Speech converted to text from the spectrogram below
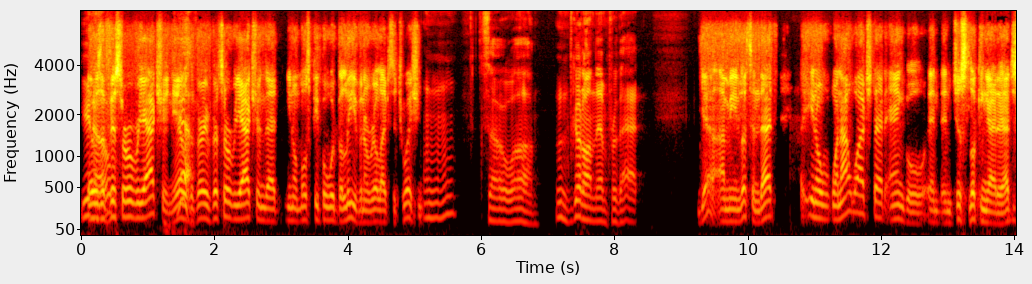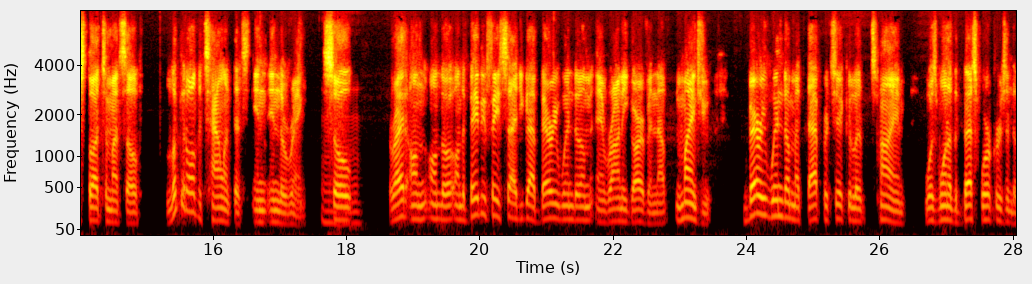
you it know? was a visceral reaction yeah, yeah, it was a very visceral reaction that you know most people would believe in a real life situation mm-hmm. so uh, mm, good on them for that yeah i mean listen that you know, when I watched that angle and, and just looking at it, I just thought to myself, look at all the talent that's in in the ring. Mm-hmm. So, right on on the on the babyface side, you got Barry Windham and Ronnie Garvin. Now, mind you, Barry Windham at that particular time was one of the best workers in the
